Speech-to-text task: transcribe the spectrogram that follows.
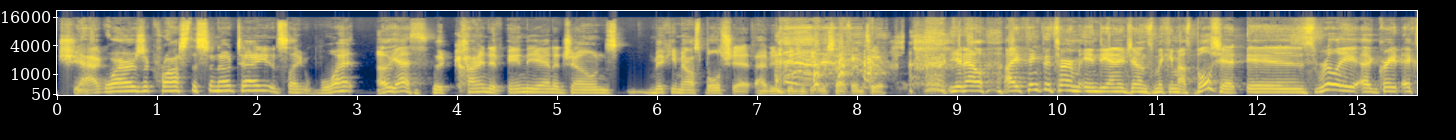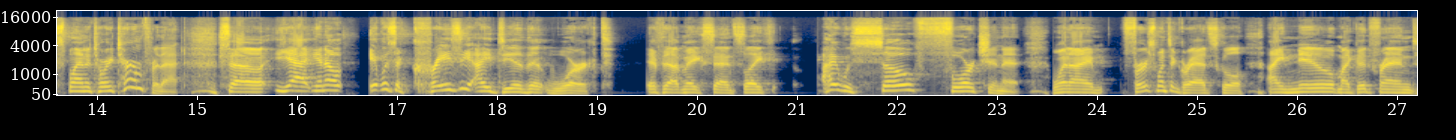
jaguars across the cenote. It's like what Oh yes, the kind of Indiana Jones, Mickey Mouse bullshit have you did you get yourself into? you know, I think the term Indiana Jones, Mickey Mouse bullshit is really a great explanatory term for that. So yeah, you know, it was a crazy idea that worked, if that makes sense. Like I was so fortunate when I first went to grad school. I knew my good friend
